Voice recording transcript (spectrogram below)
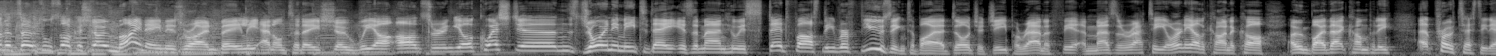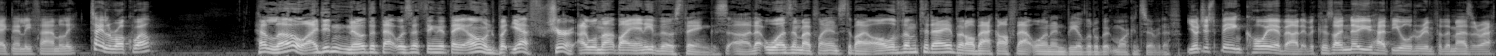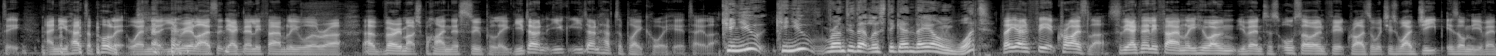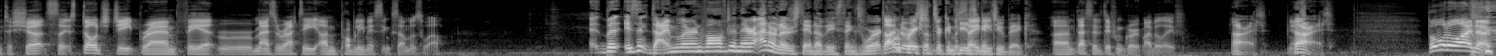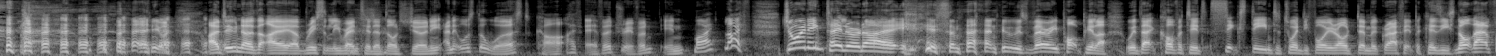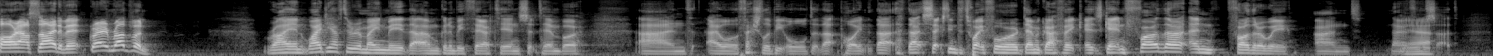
To the Total Soccer Show. My name is Ryan Bailey, and on today's show, we are answering your questions. Joining me today is a man who is steadfastly refusing to buy a Dodge, a Jeep, a Ram, a Fiat, a Maserati, or any other kind of car owned by that company, a protesting Agnelli family. Taylor Rockwell. Hello. I didn't know that that was a thing that they owned, but yeah, sure. I will not buy any of those things. Uh, that wasn't my plans to buy all of them today, but I'll back off that one and be a little bit more conservative. You're just being coy about it because I know you had the order in for the Maserati and you had to pull it when uh, you realised that the Agnelli family were uh, uh, very much behind this Super League. You don't you, you don't have to play coy here, Taylor. Can you can you run through that list again? They own what? They own Fiat Chrysler. So the Agnelli family, who own Juventus, also own Fiat Chrysler, which is why Jeep is on the Juventus shirts. So it's Dodge, Jeep, Ram, Fiat, R- Maserati. I'm probably missing some as well. But isn't Daimler involved in there? I don't understand how these things work. Daimler Corporations are confusing Mercedes- and too big. Um, that's a different group, I believe. All right. Yeah. All right. But what do I know? anyway, I do know that I uh, recently rented a Dodge Journey, and it was the worst car I've ever driven in my life. Joining Taylor and I is a man who is very popular with that coveted 16 to 24 year old demographic because he's not that far outside of it. Graham Ruthven. Ryan, why do you have to remind me that I'm going to be 30 in September and I will officially be old at that point? That that 16 to 24 demographic is getting further and further away, and now I Yeah. feel sad.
